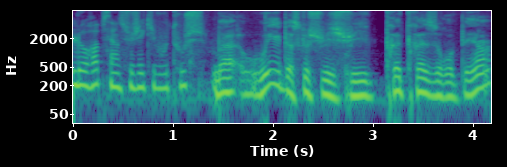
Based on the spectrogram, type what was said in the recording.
l'Europe, c'est un sujet qui vous touche? Bah oui, parce que je suis, je suis très très européen.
